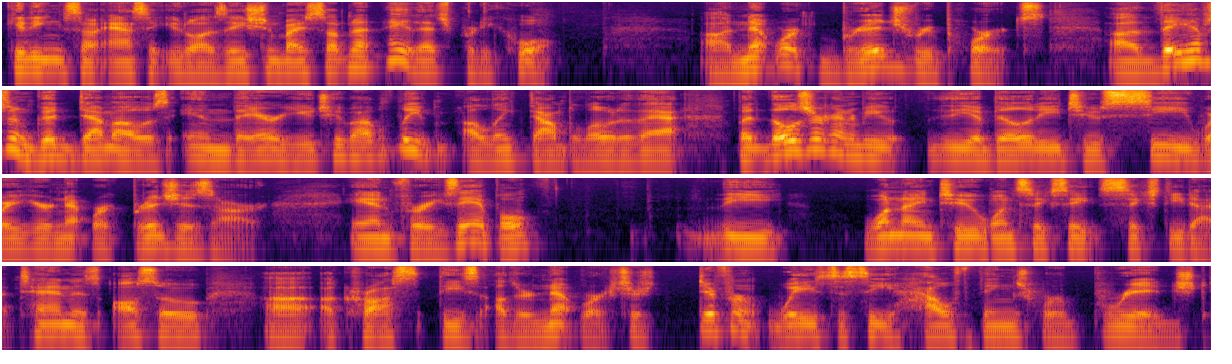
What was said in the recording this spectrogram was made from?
getting some asset utilization by subnet, hey, that's pretty cool. Uh, network bridge reports. Uh, they have some good demos in their YouTube. I'll leave a link down below to that. But those are going to be the ability to see where your network bridges are. And for example, the 192.168.60.10 is also uh, across these other networks. There's different ways to see how things were bridged.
